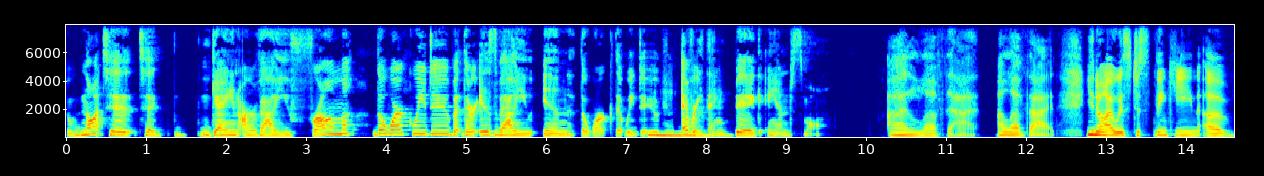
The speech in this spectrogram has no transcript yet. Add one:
not to to gain our value from the work we do, but there is value in the work that we do. Mm-hmm. Everything, big and small. I love that. I love that. You know, I was just thinking of,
